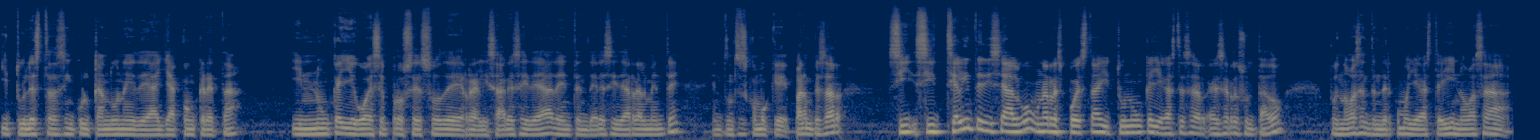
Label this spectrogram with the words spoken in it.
y tú le estás inculcando una idea ya concreta y nunca llegó a ese proceso de realizar esa idea, de entender esa idea realmente. Entonces como que para empezar, si, si, si alguien te dice algo, una respuesta y tú nunca llegaste a ese, resultado, pues no vas a entender cómo llegaste ahí, no vas a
